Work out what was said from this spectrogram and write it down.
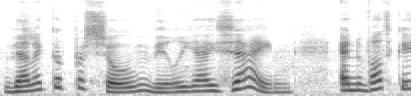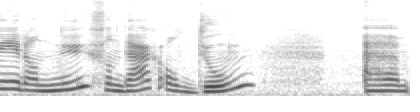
welke persoon wil jij zijn? En wat kun je dan nu vandaag al doen um,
